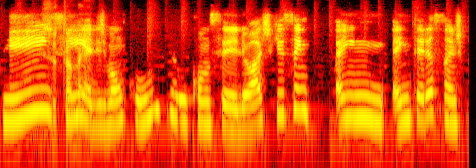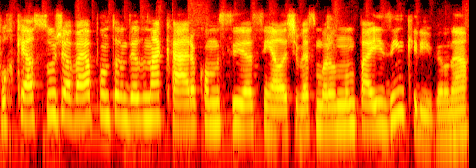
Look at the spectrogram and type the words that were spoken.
Sim, isso sim, também. eles vão contra o conselho. Eu acho que isso é, é, é interessante, porque a Su já vai apontando o dedo na cara, como se, assim, ela estivesse morando num país incrível, né?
